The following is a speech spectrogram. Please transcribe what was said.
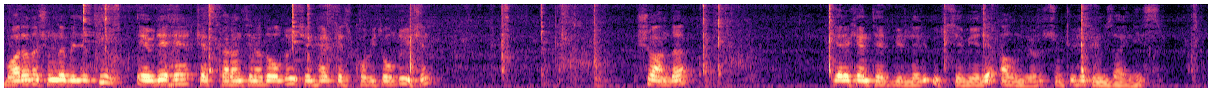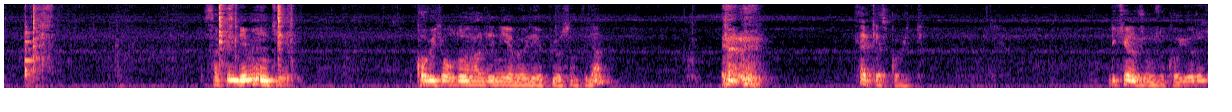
Bu arada şunu da belirteyim. Evde herkes karantinada olduğu için, herkes Covid olduğu için şu anda gereken tedbirleri üst seviyede almıyoruz. Çünkü hepimiz aynıyız. Sakın demeyin ki Covid olduğun halde niye böyle yapıyorsun filan. herkes Covid. Diken ucumuzu koyuyoruz.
